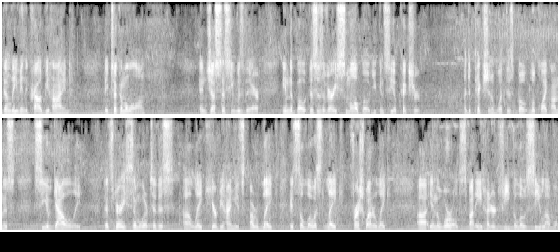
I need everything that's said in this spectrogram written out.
then, leaving the crowd behind, they took him along. And just as he was there in the boat, this is a very small boat. You can see a picture, a depiction of what this boat looked like on this Sea of Galilee. That's very similar to this uh, lake here behind me. It's a lake, it's the lowest lake, freshwater lake uh, in the world. It's about 800 feet below sea level.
